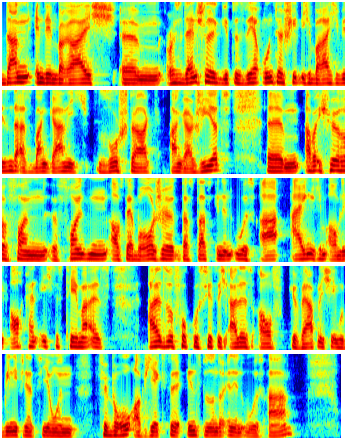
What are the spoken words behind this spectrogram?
dann in dem Bereich ähm, Residential gibt es sehr unterschiedliche Bereiche. Wir sind da als Bank gar nicht so stark engagiert. Ähm, aber ich höre von äh, Freunden aus der Branche, dass das in den USA eigentlich im Augenblick auch kein echtes Thema ist. Also fokussiert sich alles auf gewerbliche Immobilienfinanzierungen für Büroobjekte, insbesondere in den USA.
